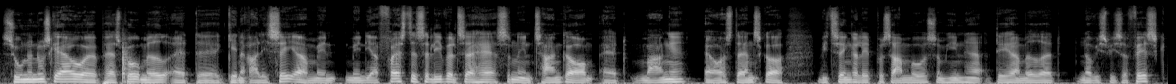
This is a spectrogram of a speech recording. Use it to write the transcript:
Sune, nu skal jeg jo øh, passe på med at øh, generalisere, men, men jeg fristes alligevel til at have sådan en tanke om, at mange af os danskere, vi tænker lidt på samme måde som hende her. Det her med, at når vi spiser fisk,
